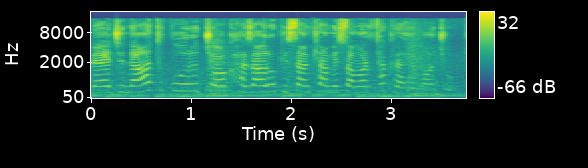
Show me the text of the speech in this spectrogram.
बैजनाथपुर चौक, हज़ारों की संख्या में समर्थक रहे मौजूद।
